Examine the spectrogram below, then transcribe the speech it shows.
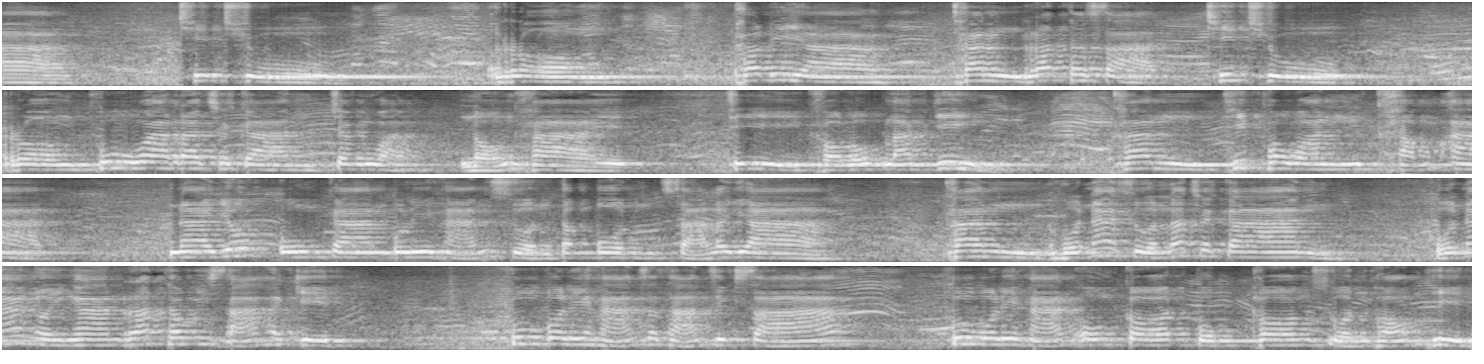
า ชิดชู รองภริยา ท่านรัฐศาสตร์ ชิดชู รองผู้ว่าราชการจังหวัดหนองคาย ที่เคารพรักยิ่ง ท่านทิพวรรณขำอาจ นายกองค์การบริหารส่วนตำบลสารยา ท่านหัวหน้าส่วนราชการ หัวหน้าหน่วยงานรัฐวิสาหกิจ ผู้บริหารสถานศึกษา ผู้บริหารองค์กรปกครองส่วนท้องถิ่น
